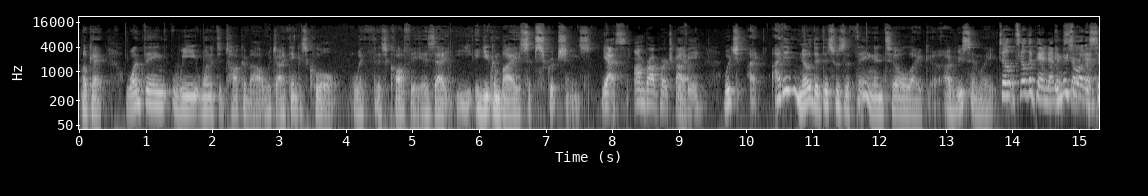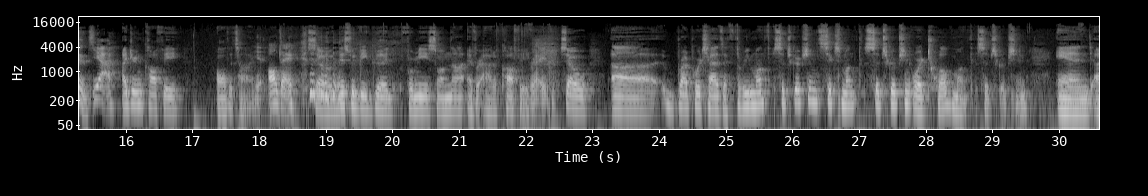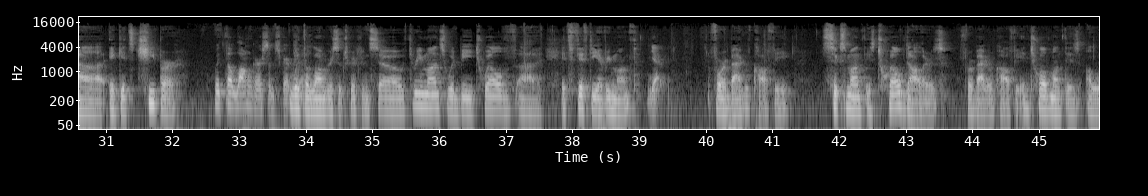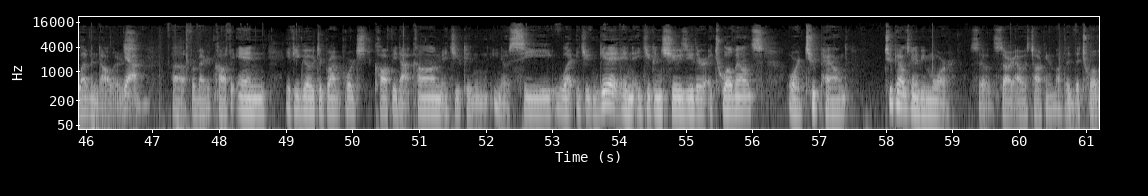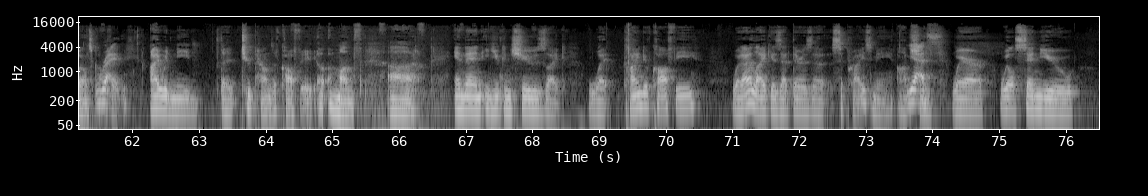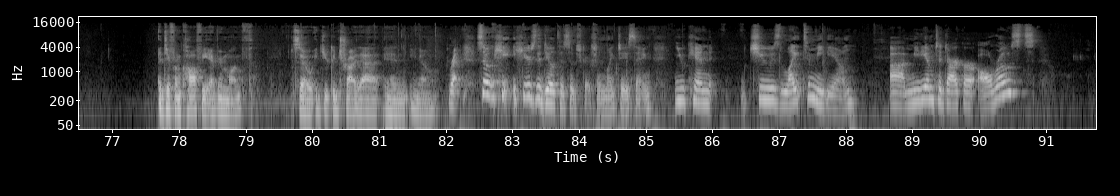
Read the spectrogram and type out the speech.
Okay, one thing we wanted to talk about, which I think is cool with this coffee, is that y- you can buy subscriptions. Yes, on Broad Porch Yeah. Coffee. Which I, I didn't know that this was a thing until like uh, recently. Till till the pandemic. It makes a lot of sense. Yeah, I drink coffee all the time. all day. so this would be good for me so I'm not ever out of coffee. Right. So uh, Broad Porch has a three month subscription, six month subscription, or a 12 month subscription. And uh, it gets cheaper with the longer subscription. with the longer subscription. So three months would be 12, uh, it's 50 every month. yeah, for a bag of coffee. Six month is twelve dollars for a bag of coffee, and twelve month is eleven dollars. Yeah. Uh, for a bag of coffee, and if you go to broadporchcoffee.com, it you can you know see what you can get, and it, you can choose either a twelve ounce or a two pound. Two pounds going to be more. So sorry, I was talking about the, the twelve ounce coffee. Right. I would need the two pounds of coffee a, a month, uh, and then you can choose like what kind of coffee. What I like is that there's a surprise me option Yes. where we'll send you a different coffee every month, so you can try that and you know Right. So he, here's the deal with the subscription, like Jay's saying. You can choose light to medium, uh, medium to dark are all roasts,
